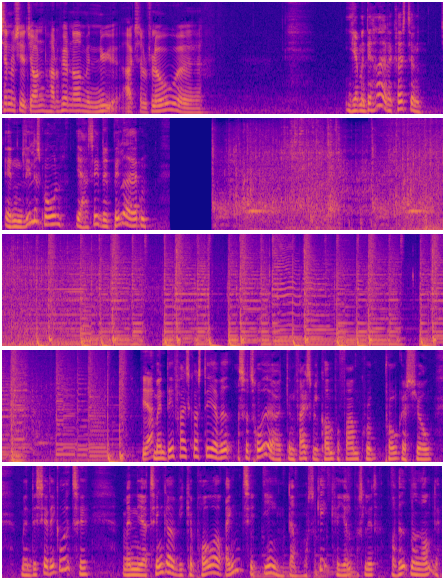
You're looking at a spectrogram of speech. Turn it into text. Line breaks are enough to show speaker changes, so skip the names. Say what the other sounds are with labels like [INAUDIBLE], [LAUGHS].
Hvis jeg nu siger, John, har du hørt noget om en ny Axel Flow? Øh?
Jamen det har jeg da, Christian. En lille smule. Jeg har set lidt billeder af den.
Ja.
Men det er faktisk også det, jeg ved. Og så troede jeg, at den faktisk ville komme på Farm Progress Show. Men det ser det ikke ud til. Men jeg tænker, at vi kan prøve at ringe til en, der måske kan hjælpe os lidt og ved noget om det.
